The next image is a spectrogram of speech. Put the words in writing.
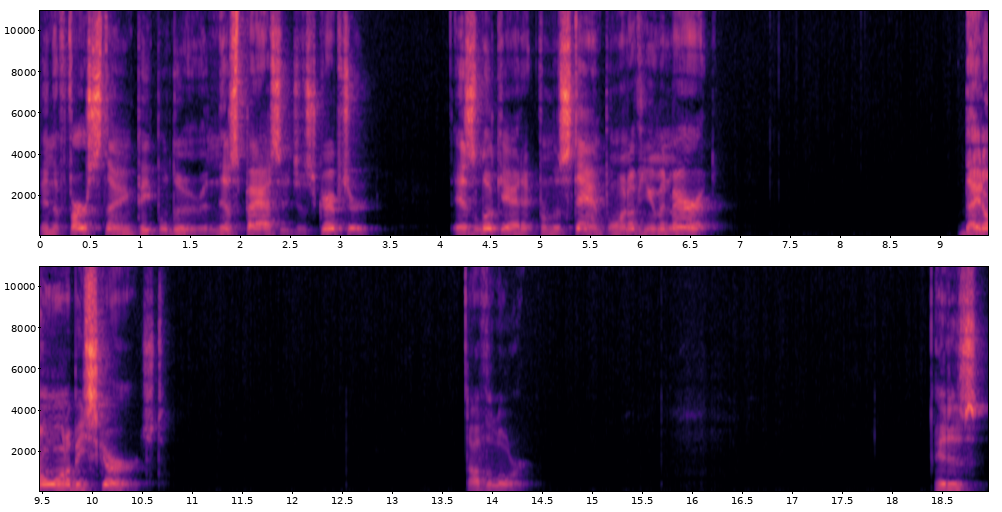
And the first thing people do in this passage of Scripture is look at it from the standpoint of human merit. They don't want to be scourged. of the Lord. It is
